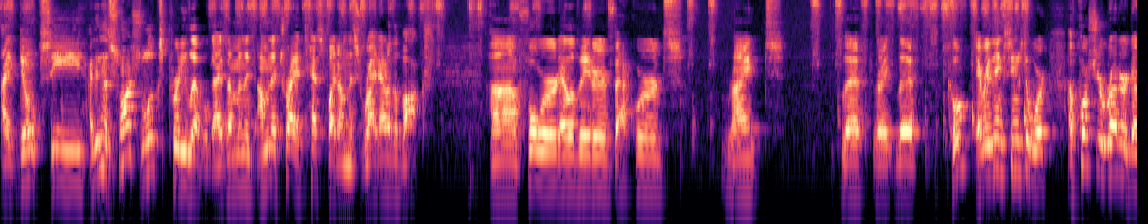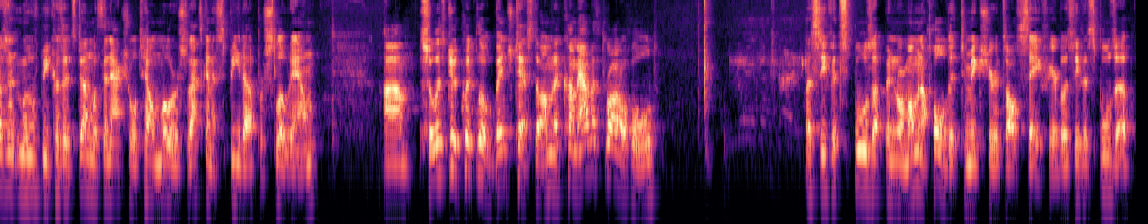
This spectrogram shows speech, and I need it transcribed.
I don't see. I think the swash looks pretty level, guys. I'm gonna I'm gonna try a test flight on this right out of the box. Uh, forward elevator, backwards, right, left, right, left. Cool. Everything seems to work. Of course, your rudder doesn't move because it's done with an actual tail motor, so that's gonna speed up or slow down. Um, so let's do a quick little bench test, though. I'm gonna come out of throttle hold. Let's see if it spools up in normal. I'm going to hold it to make sure it's all safe here, but let's see if it spools up.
